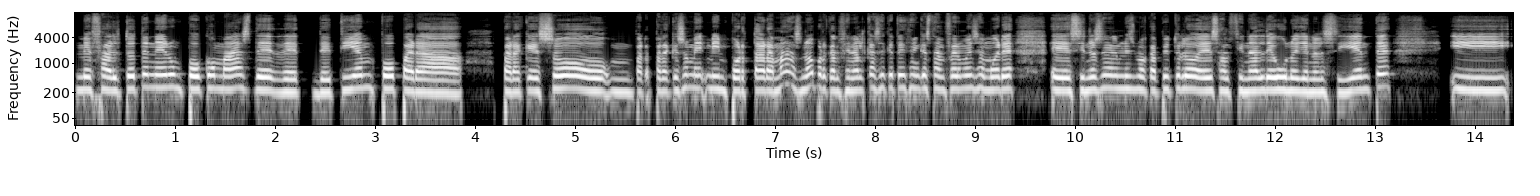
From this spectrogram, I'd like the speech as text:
me faltó tener un poco más de, de, tiempo para, para que eso, para, para que eso me, importara más, ¿no? Porque al final casi que te dicen que está enfermo y se muere, eh, si no es en el mismo capítulo, es al final de uno y en el siguiente. Y,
